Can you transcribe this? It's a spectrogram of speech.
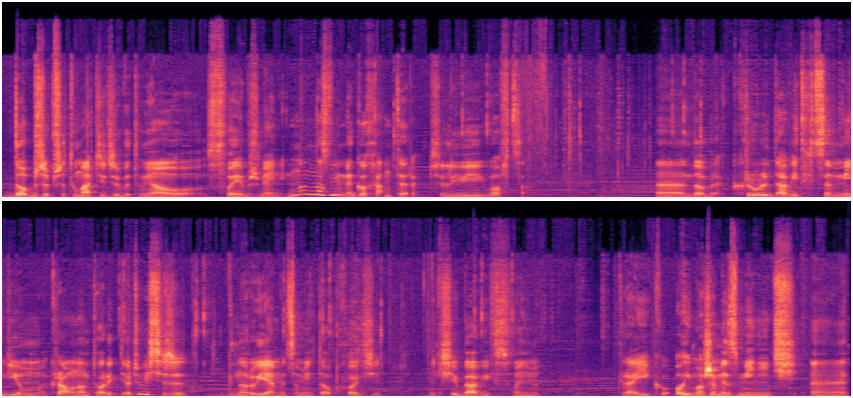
dobrze przetłumaczyć, żeby to miało swoje brzmienie? No, nazwijmy go Hunter, czyli łowca. E, dobra, król Dawid chce medium crown authority. Oczywiście, że ignorujemy, co mnie to obchodzi. Niech się bawi w swoim kraiku. Oj, możemy zmienić e,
